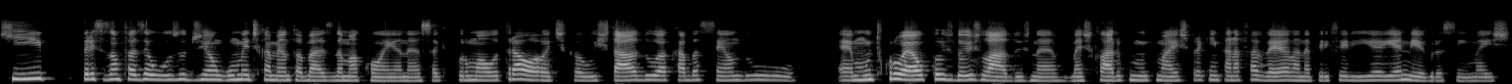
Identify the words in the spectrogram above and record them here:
que precisam fazer uso de algum medicamento à base da maconha, né? Só que por uma outra ótica, o Estado acaba sendo é muito cruel para os dois lados, né? Mas claro que muito mais para quem está na favela, na periferia e é negro, assim. Mas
